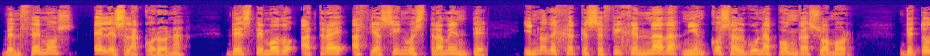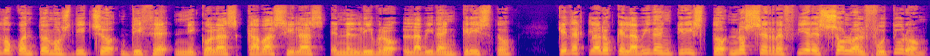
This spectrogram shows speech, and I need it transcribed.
Vencemos, Él es la corona. De este modo atrae hacia sí nuestra mente y no deja que se fije en nada ni en cosa alguna ponga su amor. De todo cuanto hemos dicho, dice Nicolás Cabásilas en el libro La vida en Cristo, queda claro que la vida en Cristo no se refiere solo al futuro,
